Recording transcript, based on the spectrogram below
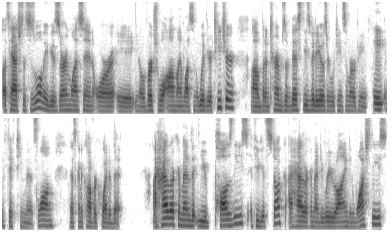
attached to this as well, maybe a Zearn lesson or a you know virtual online lesson with your teacher. Um, but in terms of this, these videos are between somewhere between 8 and 15 minutes long, and it's going to cover quite a bit. I highly recommend that you pause these if you get stuck. I highly recommend you rewind and watch these.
